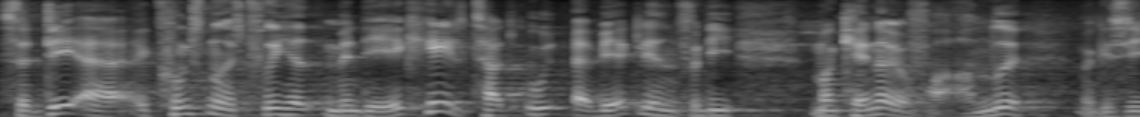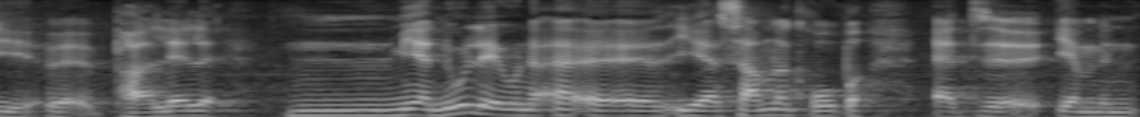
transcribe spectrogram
Så det er kunstnerisk frihed, men det er ikke helt taget ud af virkeligheden, fordi man kender jo fra andre, man kan sige, øh, parallelle mere nulevende øh, øh, i jeres samlergrupper, at øh, jamen,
